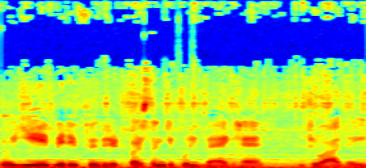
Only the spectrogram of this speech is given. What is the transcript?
तो ये मेरे फेवरेट पर्सन की पूरी बैग है जो आ गई।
